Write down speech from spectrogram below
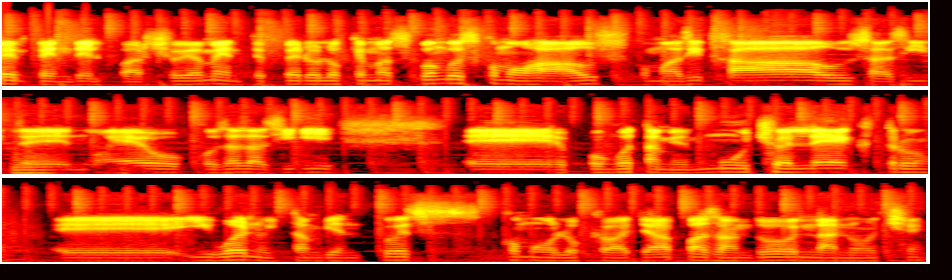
depende del parche obviamente, pero lo que más pongo es como house, como acid house, así de nuevo, cosas así. Eh, pongo también mucho electro eh, y bueno, y también pues como lo que vaya pasando en la noche.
